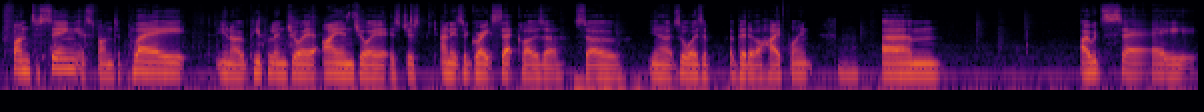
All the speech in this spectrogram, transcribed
fun to sing, it's fun to play. You know, people enjoy it. I enjoy it. It's just and it's a great set closer. So you know, it's always a, a bit of a high point. Um, I would say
